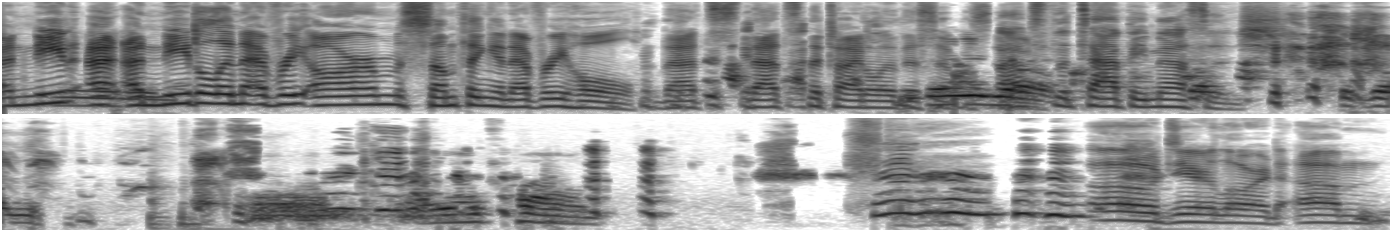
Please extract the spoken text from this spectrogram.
A, need, a, a needle in every arm, something in every hole. That's that's the title of this There episode. That's the Tapi message. Yeah, it's time. Oh dear lord. Um,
